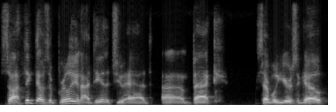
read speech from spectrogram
so I think that was a brilliant idea that you had uh, back several years ago.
